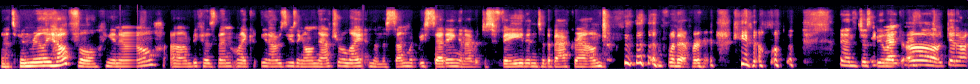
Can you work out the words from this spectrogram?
that's been really helpful, you know, um, because then like, you know, I was using all natural light and then the sun would be setting and I would just fade into the background, whatever, you know and just be like, oh, get off,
